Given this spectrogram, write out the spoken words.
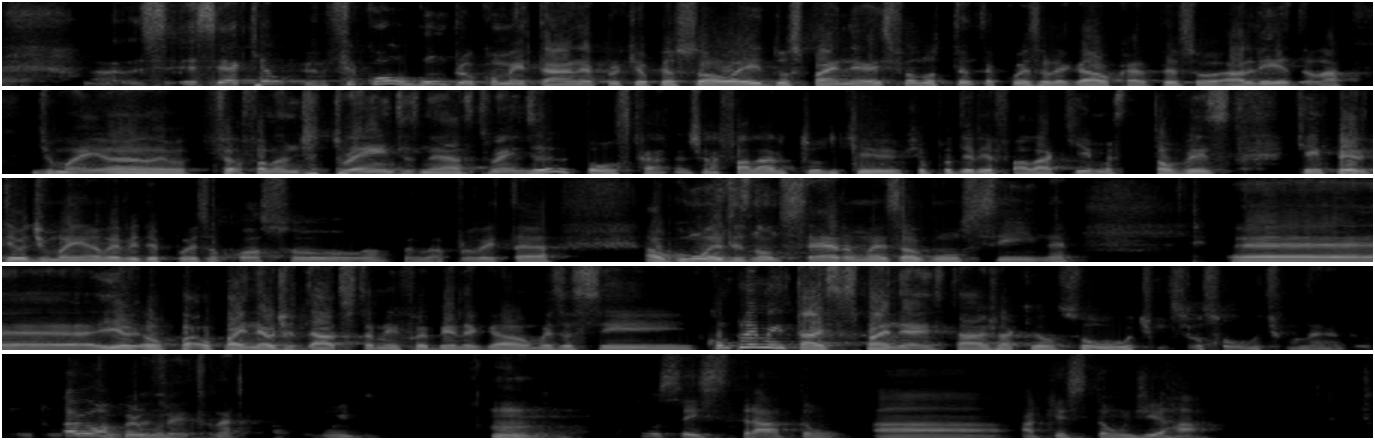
Se é que ficou algum para eu comentar, né? Porque o pessoal aí dos painéis falou tanta coisa legal, cara. O pessoal, a Leda lá de manhã, falando de trends, né? As trends, pô, os caras já falaram tudo que, que eu poderia falar aqui, mas talvez quem perdeu de manhã vai ver depois, eu posso aproveitar. Alguns eles não disseram, mas alguns sim, né? É, e o, o, painel de dados também foi bem legal, mas assim, complementar esses painéis, tá? Já que eu sou o último, eu sou o último, né? Do, do, Sabe uma do pergunta? Evento, né? Muito. Hum. Como vocês tratam a, a questão de errar?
